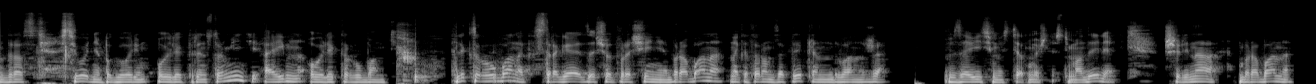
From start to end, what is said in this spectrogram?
Здравствуйте! Сегодня поговорим о электроинструменте, а именно о электрорубанке. Электрорубанок строгает за счет вращения барабана, на котором закреплены два ножа. В зависимости от мощности модели, ширина барабана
